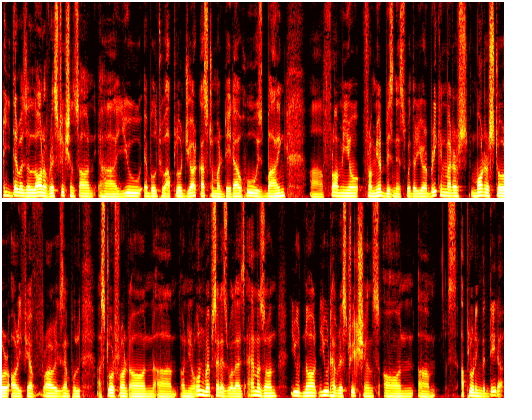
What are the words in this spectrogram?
there was a lot of restrictions on uh, you able to upload your customer data who is buying uh, from your from your business whether you're a brick and mortar, mortar store or if you have for example a storefront on um, on your own website as well as amazon you'd not you'd have restrictions on um, uploading the data.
